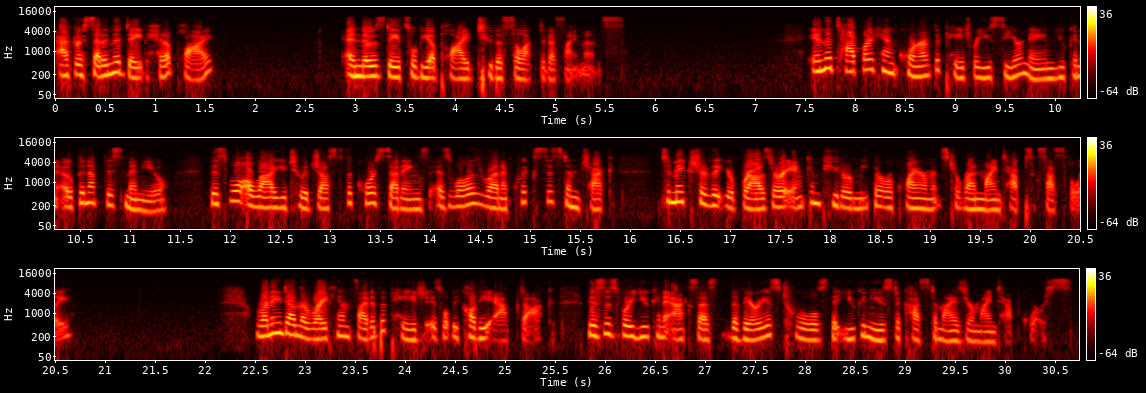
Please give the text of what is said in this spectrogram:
After setting the date, hit Apply, and those dates will be applied to the selected assignments. In the top right-hand corner of the page where you see your name, you can open up this menu this will allow you to adjust the course settings as well as run a quick system check to make sure that your browser and computer meet the requirements to run MindTap successfully. Running down the right-hand side of the page is what we call the App Dock. This is where you can access the various tools that you can use to customize your MindTap course.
